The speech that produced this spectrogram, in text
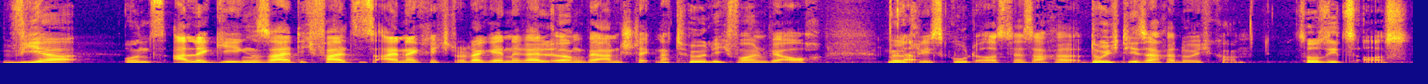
wir uns alle gegenseitig, falls es einer kriegt oder generell irgendwer ansteckt, natürlich wollen wir auch möglichst gut aus der Sache, durch die Sache durchkommen. So sieht's aus.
